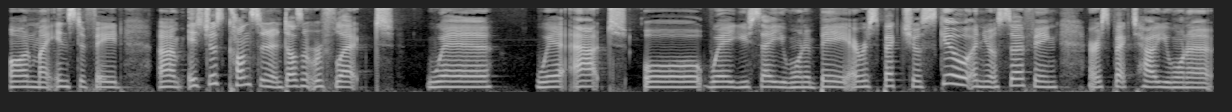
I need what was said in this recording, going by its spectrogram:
on my Insta feed. Um, it's just constant. It doesn't reflect where we're at or where you say you want to be. I respect your skill and your surfing. I respect how you want to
